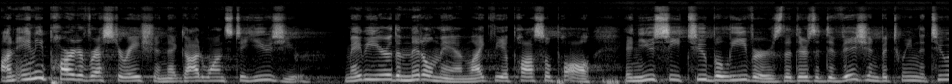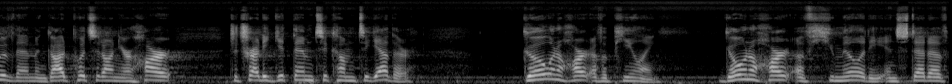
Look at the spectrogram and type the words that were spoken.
on any part of restoration that God wants to use you, maybe you're the middleman like the Apostle Paul, and you see two believers, that there's a division between the two of them, and God puts it on your heart to try to get them to come together. Go in a heart of appealing. Go in a heart of humility instead of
